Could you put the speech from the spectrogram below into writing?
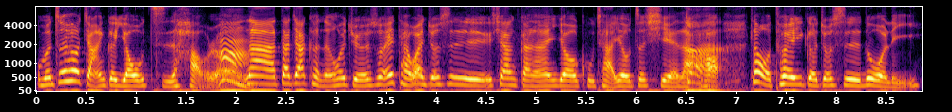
我们最后讲一个油脂好了。嗯、那大家可能会觉得说，哎、欸，台湾就是像橄榄油、苦茶油这些啦哈。但我推一个就是洛梨。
